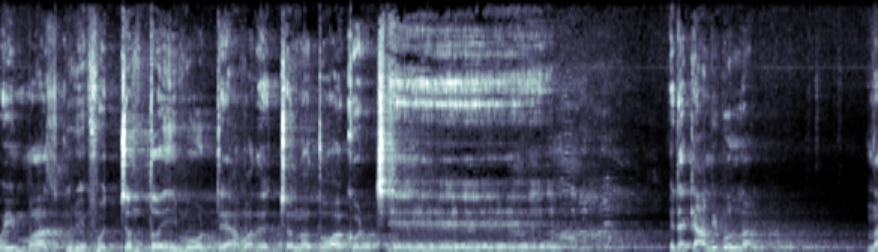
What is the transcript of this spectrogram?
ওই মাছগুলি পর্যন্ত এই মুহূর্তে আমাদের জন্য দোয়া করছে। এটাকে আমি বললাম, না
